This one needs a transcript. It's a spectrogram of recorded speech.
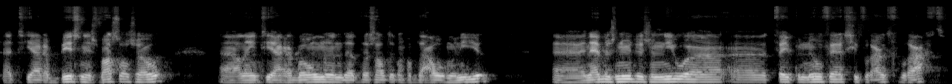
Uh, Tiara Business was al zo. alleen Tiara Wonen, dat was altijd nog op de oude manier. en hebben ze nu dus een nieuwe 2.0 versie voor uitgebracht.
